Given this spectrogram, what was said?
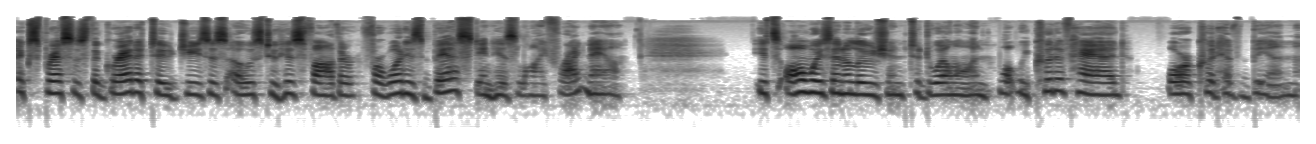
expresses the gratitude Jesus owes to his Father for what is best in his life right now. It's always an illusion to dwell on what we could have had or could have been.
